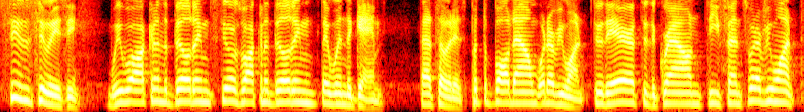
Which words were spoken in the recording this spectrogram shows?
Season's too easy. We walk into the building, Steelers walk into the building, they win the game. That's how it is. Put the ball down, whatever you want. Through the air, through the ground, defense, whatever you want.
